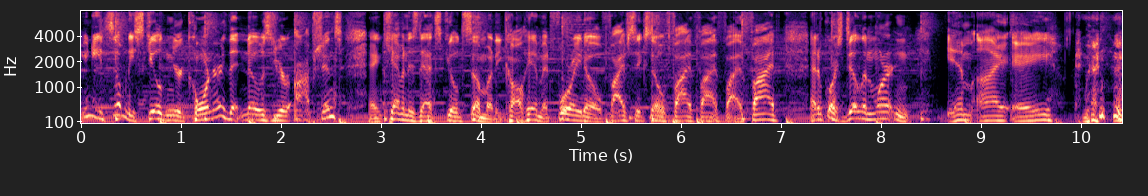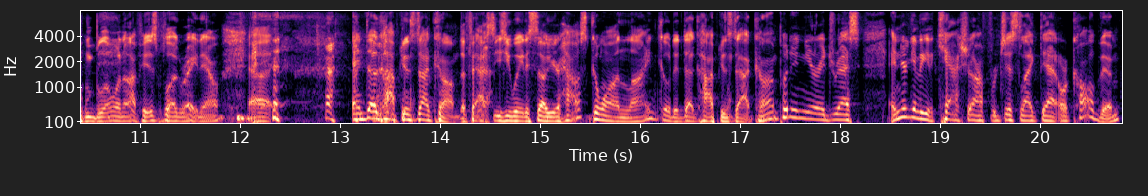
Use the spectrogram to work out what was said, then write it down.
You need somebody skilled in your corner that knows your options, and Kevin is that skilled somebody. Call him at 480 560 5555. And of course, Dylan Martin, MIA, blowing off his plug right now. Uh, and DougHopkins.com, the fast, easy way to sell your house. Go online, go to DougHopkins.com, put in your address, and you're going to get a cash offer just like that, or call them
